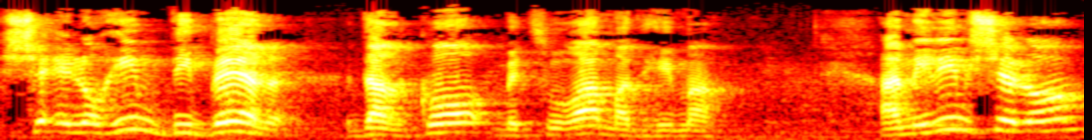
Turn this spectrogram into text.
שאלוהים דיבר דרכו בצורה מדהימה. המילים שלו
